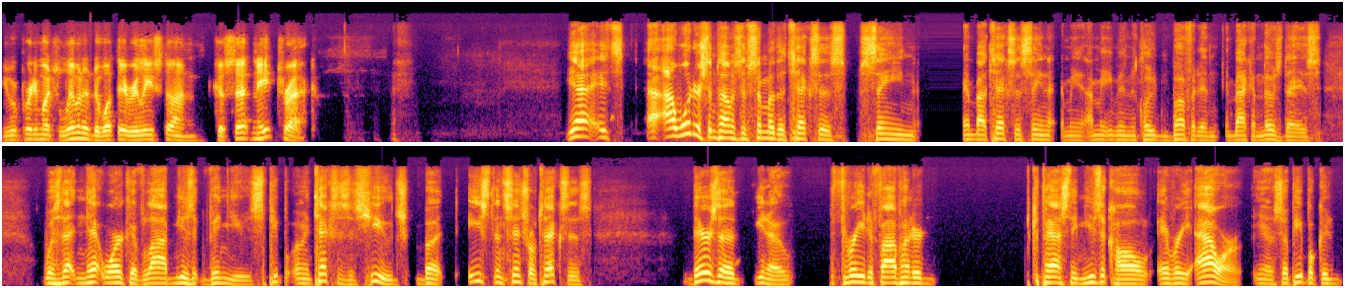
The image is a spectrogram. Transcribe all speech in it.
you were pretty much limited to what they released on cassette and eight track. Yeah, it's. I wonder sometimes if some of the Texas scene, and by Texas scene, I mean I mean even including Buffett and, back in those days, was that network of live music venues. People, I mean, Texas is huge, but East and Central Texas, there's a you know three to 500 capacity music hall every hour, you know, so people could,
